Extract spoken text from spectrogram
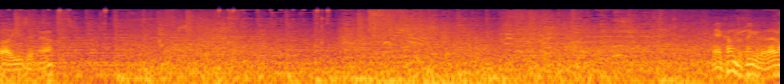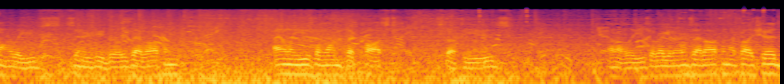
Oh, I'll use it now. Yeah, come to think of it, I don't really use synergy abilities that often. I only use the ones that cost stuff to use. I don't really use the regular ones that often, I probably should.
